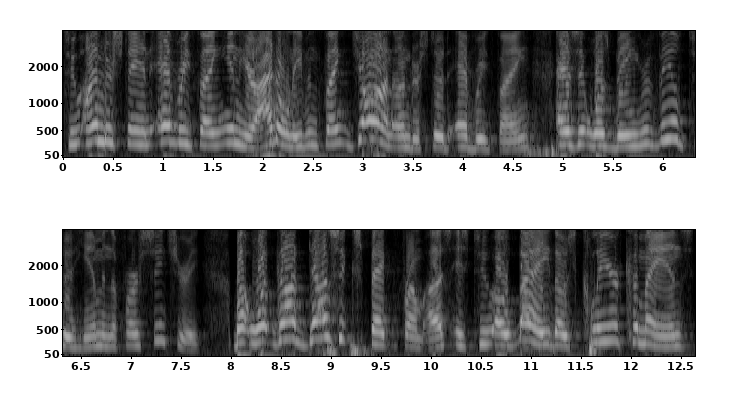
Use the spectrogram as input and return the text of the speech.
to understand everything in here. I don't even think John understood everything as it was being revealed to him in the first century. But what God does expect from us is to obey those clear commands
